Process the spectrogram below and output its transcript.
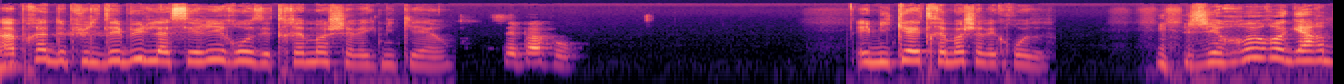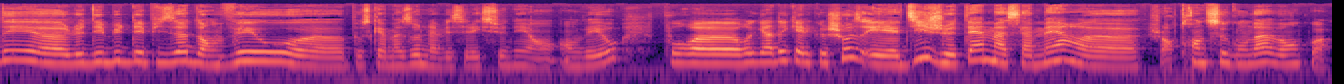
Après, depuis le début de la série, Rose est très moche avec Mickey. hein. C'est pas faux. Et Mickey est très moche avec Rose. J'ai re-regardé euh, le début de l'épisode en VO, euh, parce qu'Amazon l'avait sélectionné en, en VO, pour euh, regarder quelque chose, et elle dit je t'aime à sa mère, euh, genre 30 secondes avant, quoi.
